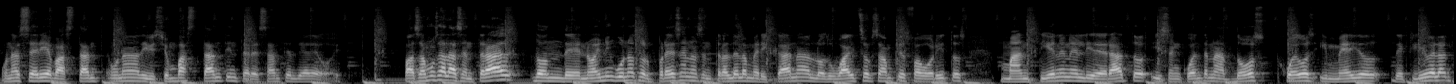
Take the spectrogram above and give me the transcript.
Una serie bastante, una división bastante interesante el día de hoy. Pasamos a la central, donde no hay ninguna sorpresa en la central de la americana. Los White Sox, amplios favoritos, mantienen el liderato y se encuentran a dos juegos y medio de Cleveland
